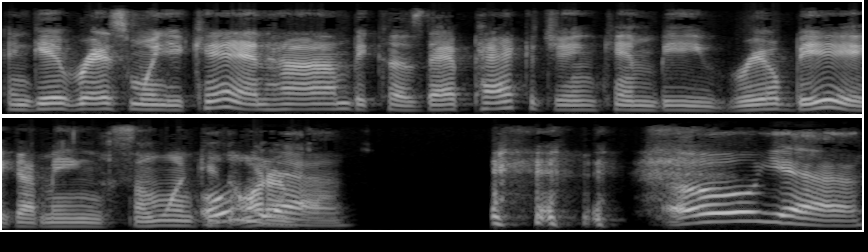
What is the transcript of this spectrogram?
and get rest when you can, huh? Because that packaging can be real big. I mean, someone can oh, order. Yeah. oh yeah,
